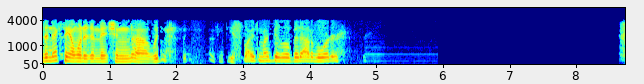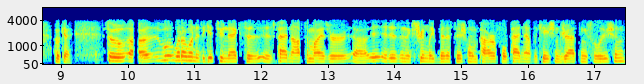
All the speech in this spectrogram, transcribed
the next thing I wanted to mention uh, would, I think these slides might be a little bit out of order. Okay, so uh, what I wanted to get to next is, is Patent Optimizer. Uh, it, it is an extremely beneficial and powerful patent application drafting solution,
